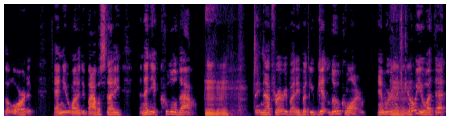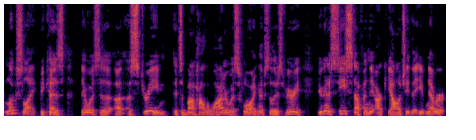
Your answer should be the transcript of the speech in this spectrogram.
the Lord and, and you want to do Bible study, and then you cool down. Mm-hmm. Not for everybody, but you get lukewarm. And we're going to mm-hmm. show you what that looks like because there was a, a, a, stream. It's about how the water was flowing. So there's very you're going to see stuff in the archaeology that you've never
